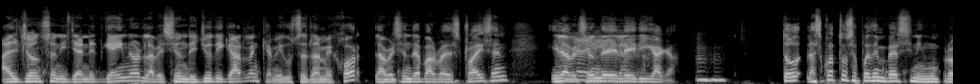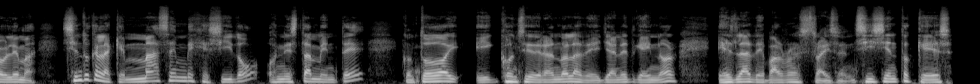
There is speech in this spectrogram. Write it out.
Al Johnson y Janet Gaynor, la versión de Judy Garland, que a mi gusto es la mejor, la versión de Barbara Streisand y la versión de Lady Lady Gaga. To- las cuatro se pueden ver sin ningún problema. Siento que la que más ha envejecido, honestamente, con todo y, y considerando la de Janet Gaynor, es la de Barbara Streisand. Sí siento que es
